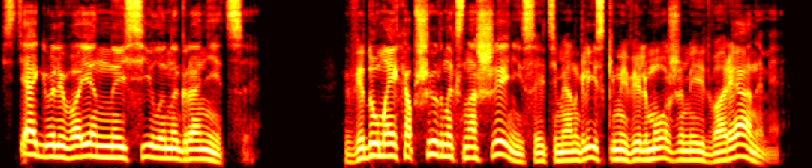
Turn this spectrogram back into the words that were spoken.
стягивали военные силы на границе. Ввиду моих обширных сношений с этими английскими вельможами и дворянами —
